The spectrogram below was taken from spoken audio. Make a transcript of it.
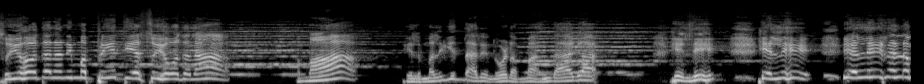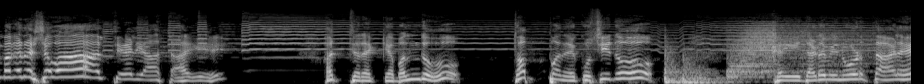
ಸುಯೋಧನ, ನಿಮ್ಮ ಪ್ರೀತಿಯ ಸುಯೋಧನ. ಅಮ್ಮ ಇಲ್ಲಿ ಮಲಗಿದ್ದಾನೆ ನೋಡಮ್ಮ, ಅಂದಾಗ, ಎಲ್ಲಿ ಎಲ್ಲಿ ಎಲ್ಲಿ ನನ್ನ ಮಗನ ಶವ? ಅಂತೇಳಿ ಆ ತಾಯಿ ಹತ್ತಿರಕ್ಕೆ ಬಂದು ತಪ್ಪನೆ ಕುಸಿದು ಕೈ ದಡವಿ ನೋಡ್ತಾಳೆ.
